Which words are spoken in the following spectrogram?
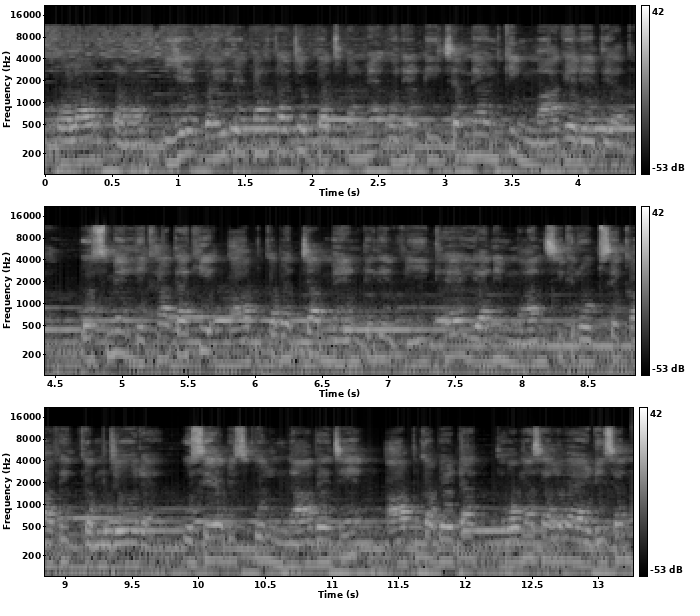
खोला और पढ़ा। ये वही पेपर था जो बचपन में उन्हें टीचर ने उनकी माँ के लिए दिया था। उसमें लिखा था कि आपका बच्चा मेंटली वीक है, यानी मानसिक रूप से काफ़ी कमज़ोर है। उसे अब स्कूल ना भेजें। आपका बेटा थॉमस अल्वा एडिसन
